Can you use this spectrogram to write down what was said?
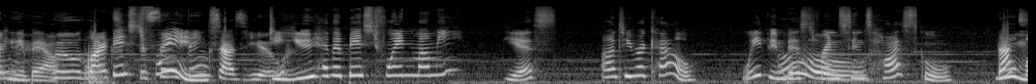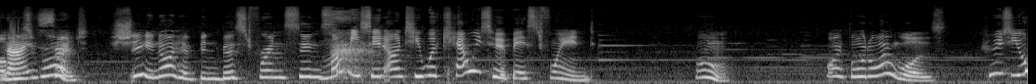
talking about? who likes Best the same things as you. Do you have a best friend, Mummy? Yes. Auntie Raquel. We've been best friends Oh. since high school. That's Your mummy's nice. right. She and I have been best friends since. Mummy said Auntie Raquel is her best friend. oh, I thought I was. Who's your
